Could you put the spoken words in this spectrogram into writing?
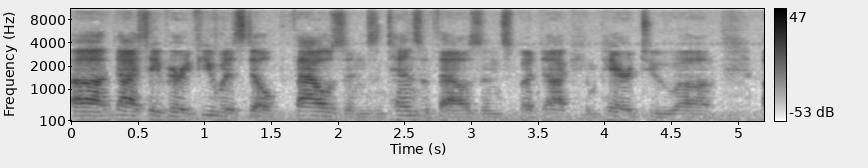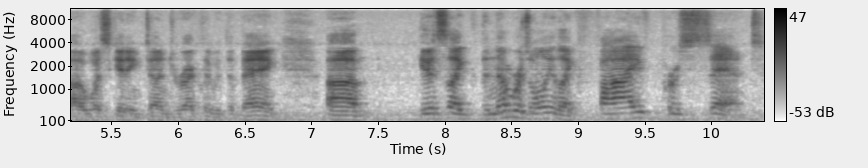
Uh, I say very few, but it's still thousands and tens of thousands, but not compared to um, uh, what's getting done directly with the bank. Um, it's like the number is only like five percent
